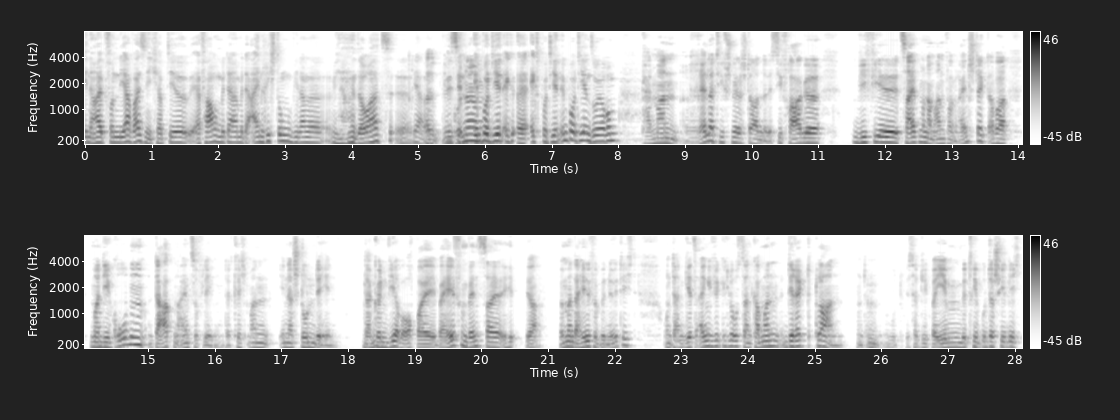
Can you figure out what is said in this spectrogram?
innerhalb von, ja, weiß nicht, habt ihr Erfahrung mit der, mit der Einrichtung, wie lange, wie lange dauert? Äh, ja, also ein bisschen Grunde importieren, ex, äh, exportieren, importieren, so herum. Kann man relativ schnell starten. Das ist die Frage, wie viel Zeit man am Anfang reinsteckt, aber man die groben Daten einzupflegen, das kriegt man in einer Stunde hin. Da mhm. können wir aber auch bei, bei helfen, wenn es da, ja, wenn man da Hilfe benötigt. Und dann geht's eigentlich wirklich los. Dann kann man direkt planen. Und dann, mhm. gut, ist natürlich bei jedem Betrieb unterschiedlich,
